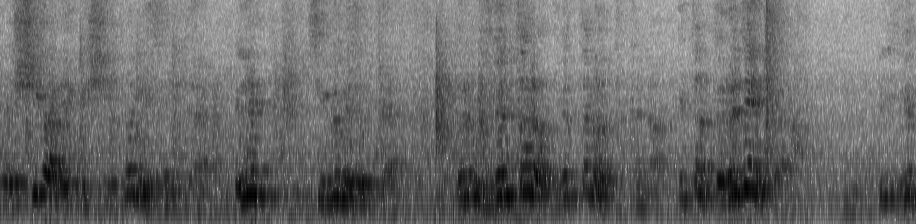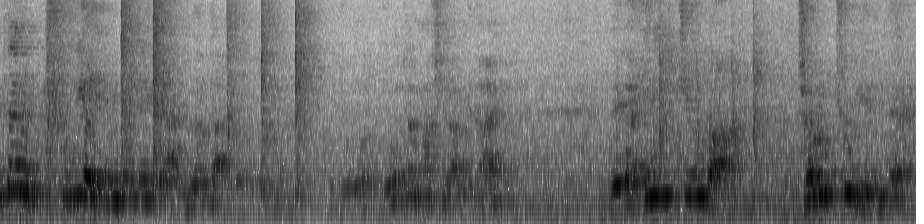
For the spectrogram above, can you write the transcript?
그 시간에 이렇게 신금이 있을 때 예? 신금이 있을 때 그럼 이것들은 이것들은 어떻게 하냐? 이것들 떨어져 있잖아. 이것들은 축에 인면되지 않는다. 이것도 확실합니다. 내가 일주가 정축인데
